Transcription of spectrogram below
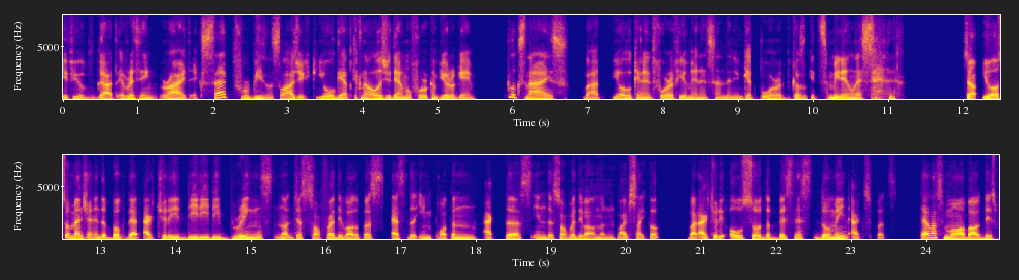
If you've got everything right except for business logic, you'll get technology demo for a computer game. It looks nice, but you're looking at it for a few minutes and then you get bored because it's meaningless. so you also mentioned in the book that actually DDD brings not just software developers as the important actors in the software development lifecycle, but actually also the business domain experts. Tell us more about this.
